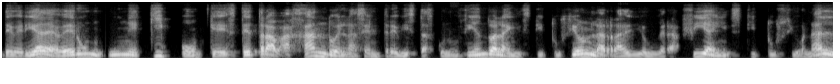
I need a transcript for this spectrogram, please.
debería de haber un equipo que esté trabajando en las entrevistas, conociendo a la institución, la radiografía institucional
